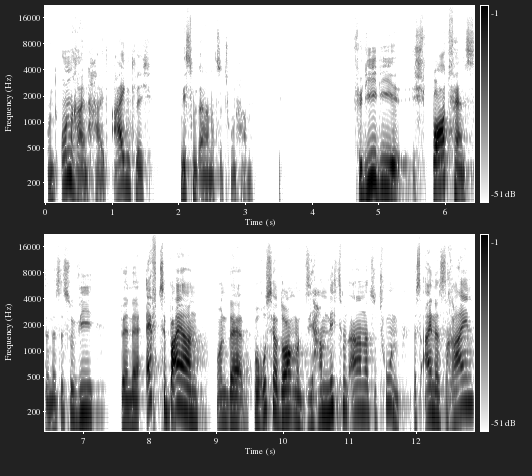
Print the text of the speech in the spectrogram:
und Unreinheit eigentlich nichts miteinander zu tun haben. Für die, die Sportfans sind, das ist so wie wenn der FC Bayern und der Borussia Dortmund, sie haben nichts miteinander zu tun. Das eine ist rein,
